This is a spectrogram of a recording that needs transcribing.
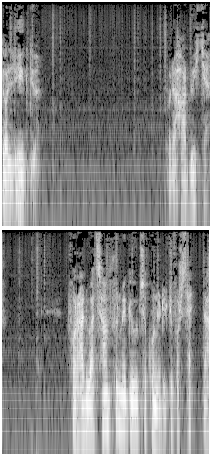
da lyver du. For det har du ikke. For hadde du hatt samfunn med Gud, så kunne du ikke fortsette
